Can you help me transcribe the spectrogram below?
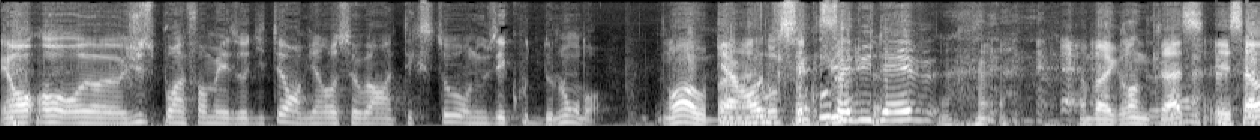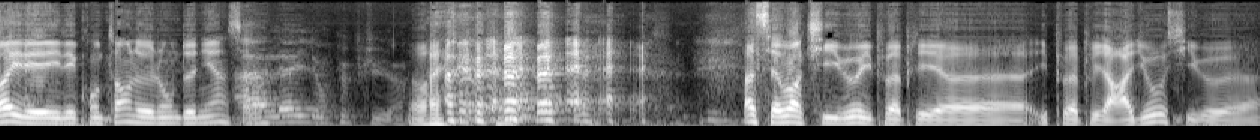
Et on- on, euh, juste pour informer les auditeurs, on vient de recevoir un texto, on nous écoute de Londres. Waouh, bah, donc c'est cool. Salut Dave. ah bah, grande classe. Et ça va, il est, il est content le londonien, ça Ah va là, il en peut plus. là. Ouais. à savoir que s'il veut, il peut appeler, euh, il peut appeler la radio, s'il veut euh,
